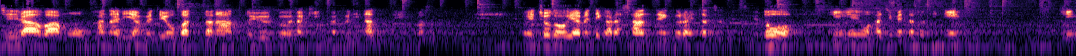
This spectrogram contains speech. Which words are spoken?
ちらはもうかなりやめてよかったなという風な金額になっています、えー、ちょうど辞めてから3年ぐらい経つんですけど禁煙を始めた時に禁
